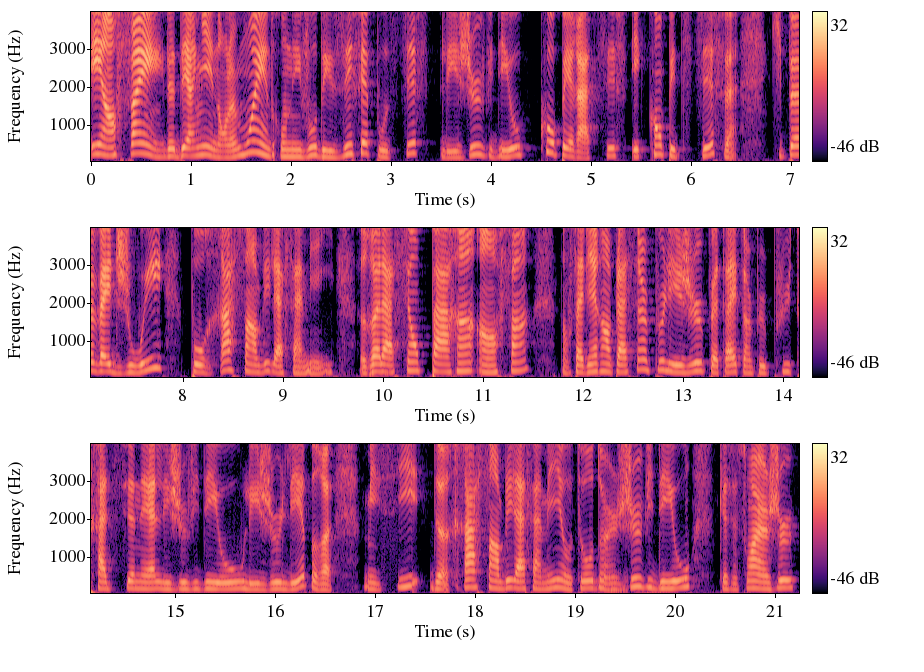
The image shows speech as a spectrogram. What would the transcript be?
Et enfin, le dernier, non le moindre, au niveau des effets positifs, les jeux vidéo coopératifs et compétitifs qui peuvent être joués pour rassembler la famille. Relations parents-enfants. Donc, ça vient remplacer un peu les jeux peut-être un peu plus traditionnels, les jeux vidéo, les jeux libres, mais ici, de rassembler la famille autour d'un jeu vidéo, que ce soit un jeu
